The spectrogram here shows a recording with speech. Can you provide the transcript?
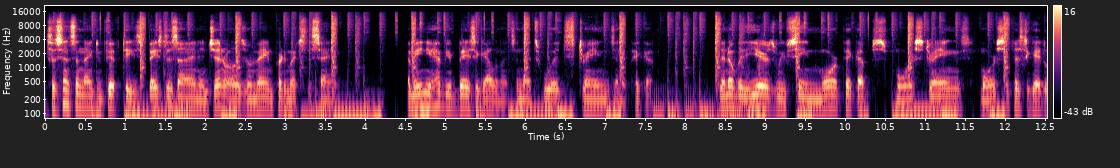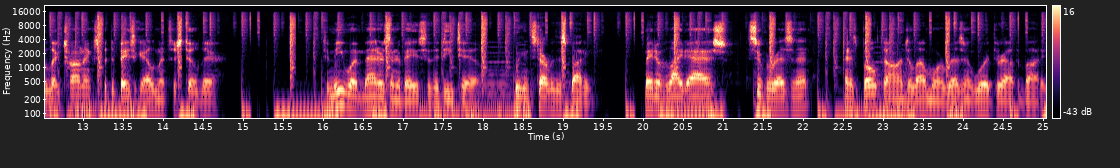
So since the 1950s, bass design in general has remained pretty much the same. I mean, you have your basic elements, and that's wood, strings, and a pickup. Then over the years, we've seen more pickups, more strings, more sophisticated electronics, but the basic elements are still there. To me, what matters in a bass are the detail. We can start with this body. Made of light ash, super resonant, and it's bolt-on to allow more resonant wood throughout the body.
